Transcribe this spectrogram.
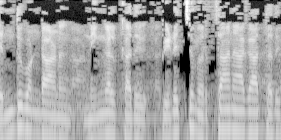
എന്തുകൊണ്ടാണ് നിങ്ങൾക്കത് പിടിച്ചു നിർത്താനാകാത്തത്?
